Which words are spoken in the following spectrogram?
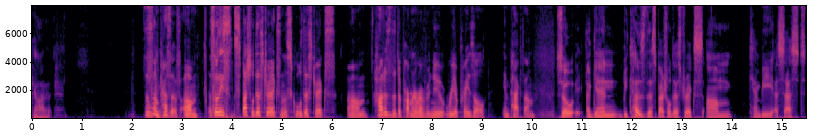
Got it. This is impressive. Um, so these special districts and the school districts, um, how does the Department of Revenue reappraisal impact them? So again, because the special districts um, can be assessed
